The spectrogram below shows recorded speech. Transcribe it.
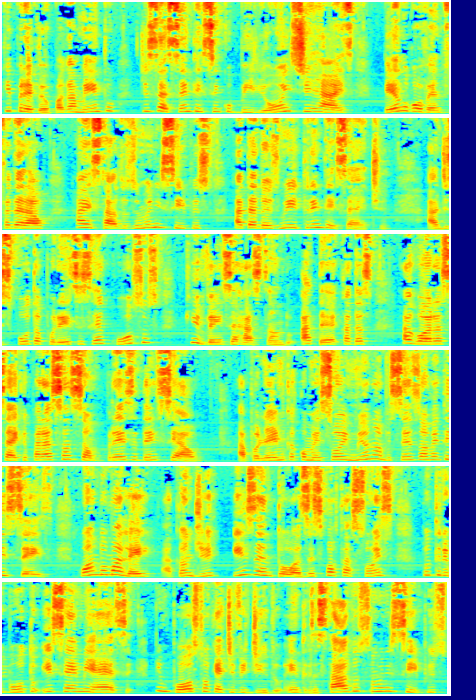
que prevê o pagamento de 65 bilhões de reais pelo governo federal a estados e municípios até 2037. A disputa por esses recursos, que vem se arrastando há décadas, agora segue para a sanção presidencial. A polêmica começou em 1996, quando uma lei, a Candir, isentou as exportações do tributo ICMS, imposto que é dividido entre estados e municípios,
